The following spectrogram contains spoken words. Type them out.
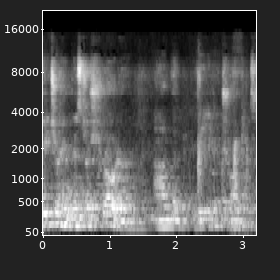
featuring Mr. Schroeder on the lead trumpet.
